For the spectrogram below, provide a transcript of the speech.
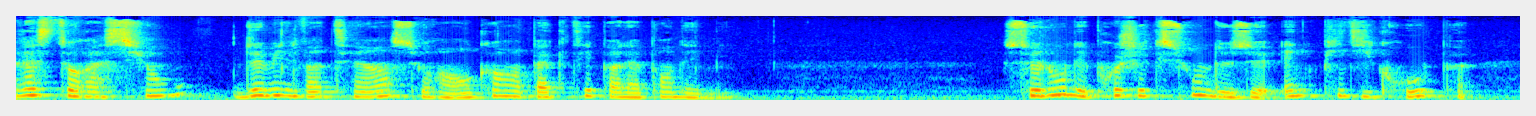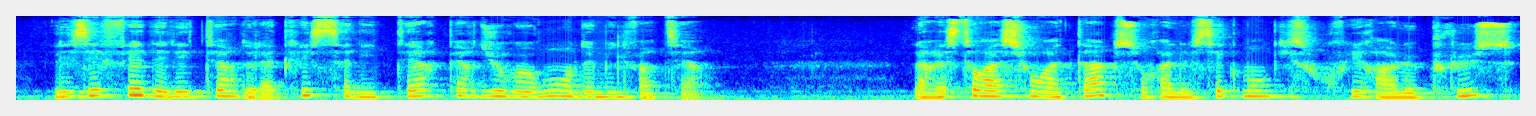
Restauration 2021 sera encore impactée par la pandémie. Selon les projections de The NPD Group, les effets délétères de la crise sanitaire perdureront en 2021. La restauration à table sera le segment qui souffrira le plus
